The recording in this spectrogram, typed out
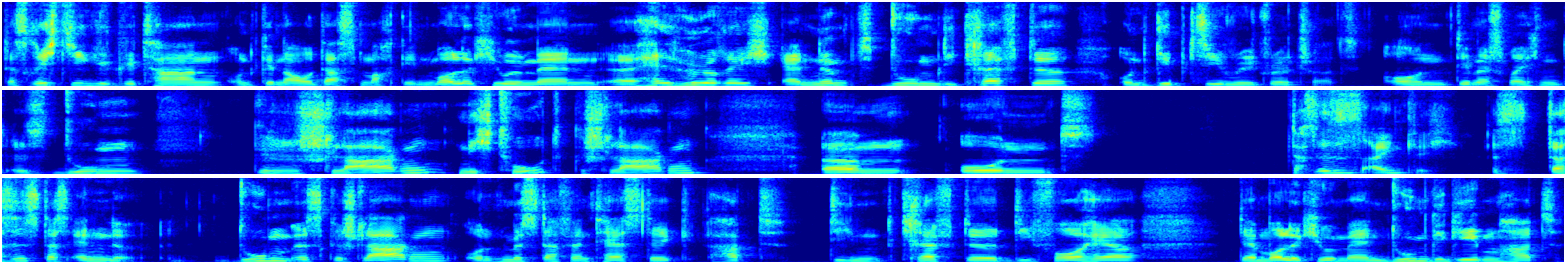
das Richtige getan und genau das macht den Molecule Man äh, hellhörig. Er nimmt Doom die Kräfte und gibt sie Reed Richards. Und dementsprechend ist Doom geschlagen, nicht tot, geschlagen. Ähm, und das ist es eigentlich. Es, das ist das Ende. Doom ist geschlagen und Mr. Fantastic hat die Kräfte, die vorher der Molecule Man Doom gegeben hat.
